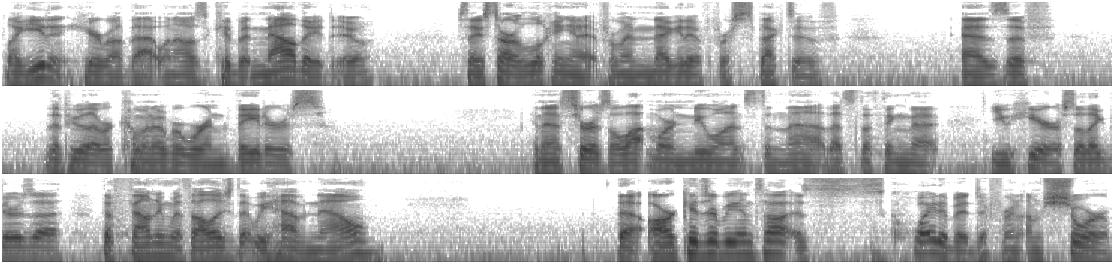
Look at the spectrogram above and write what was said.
Like you didn't hear about that when I was a kid, but now they do. So they start looking at it from a negative perspective as if the people that were coming over were invaders. And I'm sure it's a lot more nuanced than that. That's the thing that you hear. So like there's a the founding mythology that we have now that our kids are being taught is quite a bit different, I'm sure,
